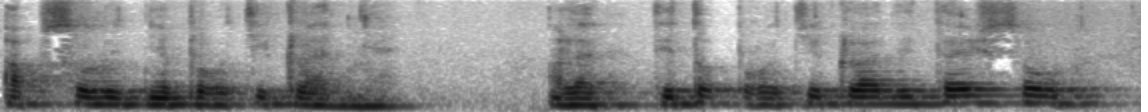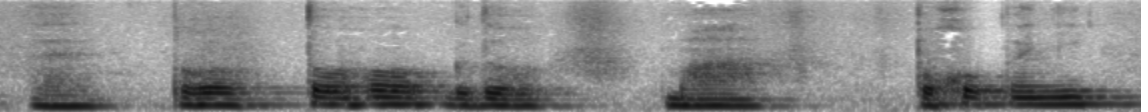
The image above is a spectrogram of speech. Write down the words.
absolutně protikladně. Ale tyto protiklady též jsou eh, pro toho, kdo má pochopení.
